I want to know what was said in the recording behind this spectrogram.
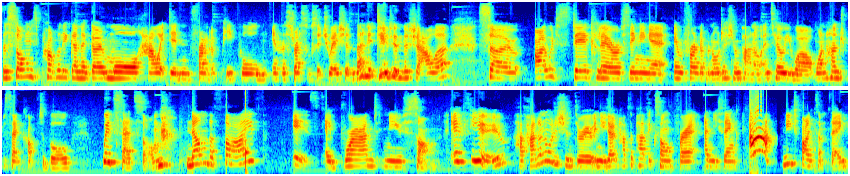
the song is probably going to go more how it did in front of people in the stressful situation than it did in the shower. So I would steer clear of singing it in front of an audition panel until you are 100% comfortable with said song. Number five is a brand new song. If you have had an audition through and you don't have the perfect song for it and you think, ah, need to find something,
